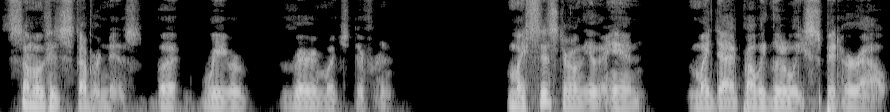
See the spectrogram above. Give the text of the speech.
some of his stubbornness, but we were very much different. My sister, on the other hand, my dad probably literally spit her out.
